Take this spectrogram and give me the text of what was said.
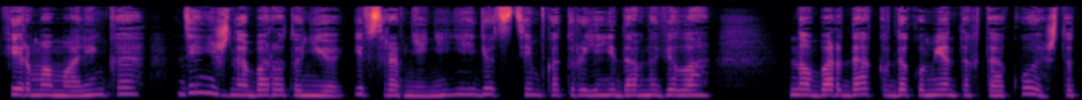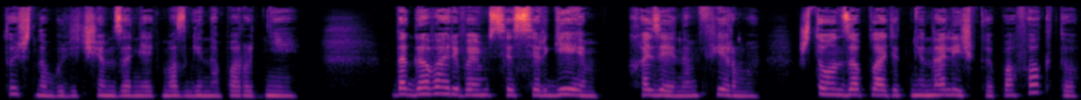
Фирма маленькая, денежный оборот у нее и в сравнении не идет с тем, который я недавно вела. Но бардак в документах такой, что точно будет чем занять мозги на пару дней. Договариваемся с Сергеем, хозяином фирмы, что он заплатит мне наличкой по факту,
